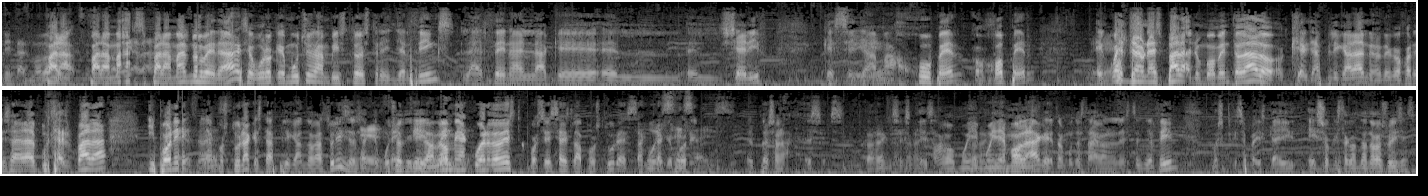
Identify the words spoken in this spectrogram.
De tal modo Para, que, para más para más novedad, seguro que muchos han visto Stranger Things, la escena en la que el, el sheriff, que se Sí. llama Hooper o Hopper, encuentra una espada en un momento dado, que ya explicarán de dónde cojones era la puta espada, y pone Eso la es. postura que está explicando Gastulis. O sea, que muchos dirían, no me acuerdo de esto, pues esa es la postura exacta Pues que pone es. el personaje. Eso es. Correcto. Eso es, que es algo muy, Correcto. muy de moda, que todo el mundo está con el Stranger Things, pues que sepáis que hay eso que está contando Gastulis,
